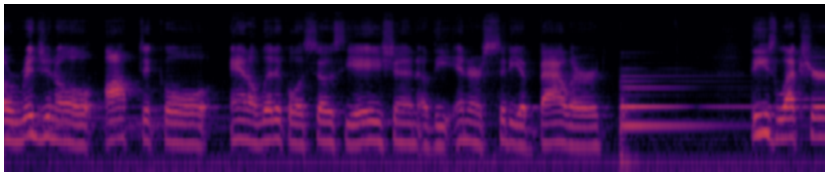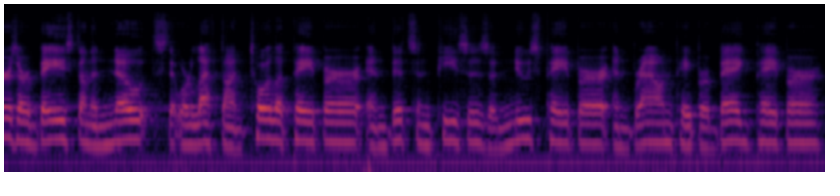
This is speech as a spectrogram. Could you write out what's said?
original Optical Analytical Association of the Inner City of Ballard. These lectures are based on the notes that were left on toilet paper and bits and pieces of newspaper and brown paper bag paper.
